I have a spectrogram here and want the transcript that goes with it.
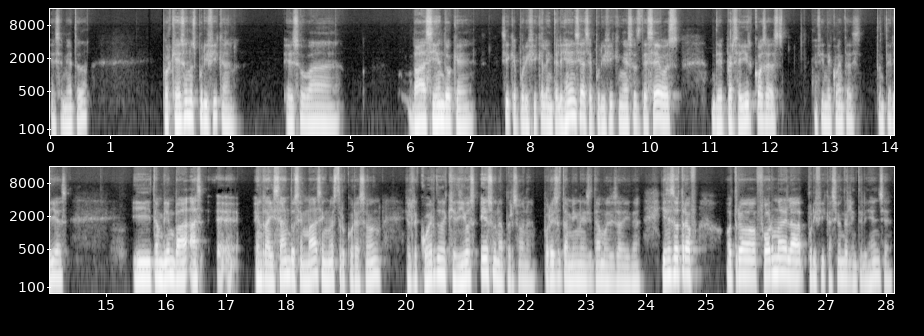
ese método porque eso nos purifica. Eso va, va haciendo que, sí, que purifique la inteligencia, se purifiquen esos deseos de perseguir cosas, en fin de cuentas, tonterías. Y también va eh, enraizándose más en nuestro corazón el recuerdo de que Dios es una persona. Por eso también necesitamos esa deidad. Y esa es otra, otra forma de la purificación de la inteligencia.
